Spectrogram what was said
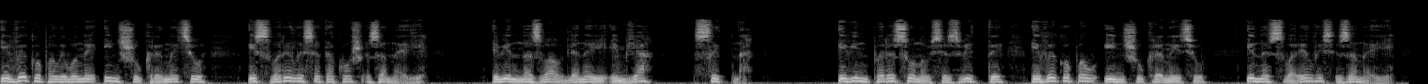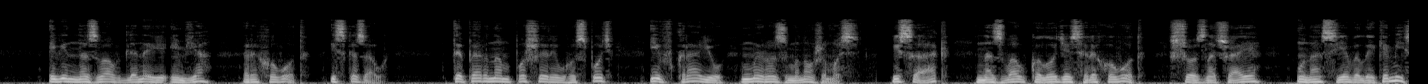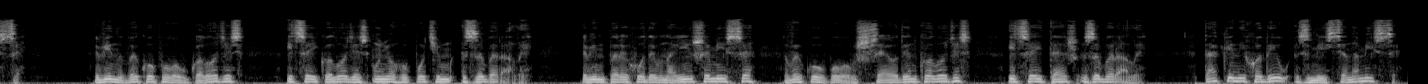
І викопали вони іншу криницю і сварилися також за неї. Він назвав для неї ім'я Ситна. І він пересунувся звідти і викопав іншу криницю, і не сварились за неї. І він назвав для неї ім'я Реховод і сказав Тепер нам поширив Господь, і в краю ми розмножимось. Ісаак назвав колодязь Реховод, що означає у нас є велике місце. Він викопував колодязь, і цей колодязь у нього потім забирали. Він переходив на інше місце, викопував ще один колодязь, і цей теж забирали. Так він і ходив з місця на місце.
